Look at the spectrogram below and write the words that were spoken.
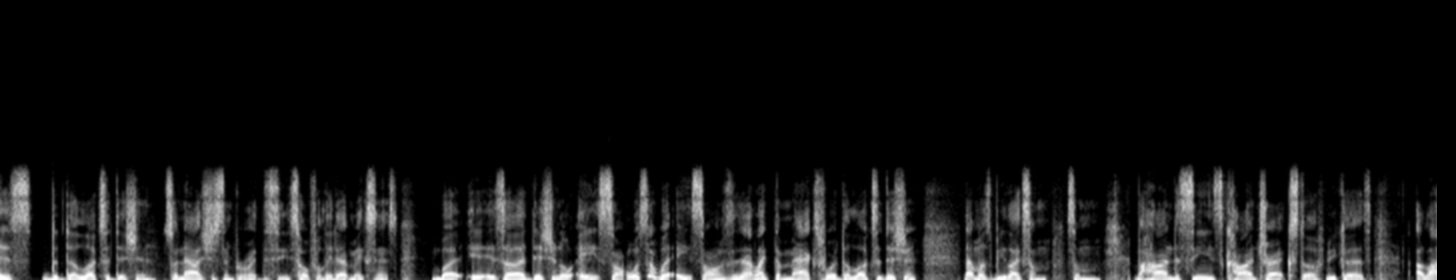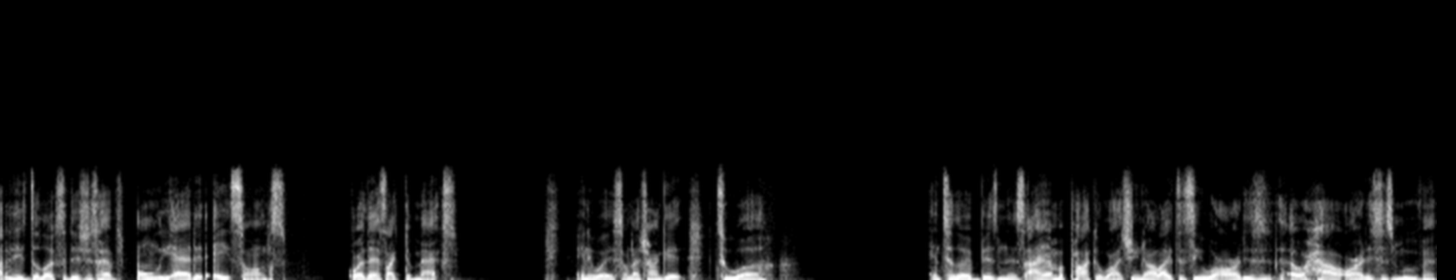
it's the deluxe edition. So now it's just in parentheses. Hopefully that makes sense. But it's an additional eight song. What's up with eight songs? Is that like the max for a deluxe edition? That must be like some some behind the scenes contract stuff because a lot of these deluxe editions have only added eight songs or that's like the max. Anyways, I'm not trying to get too uh into the business. I am a pocket watcher. You know, I like to see what artists or how artists is moving,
